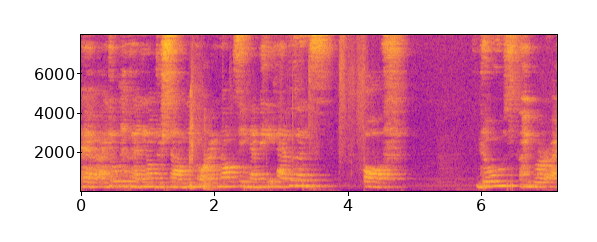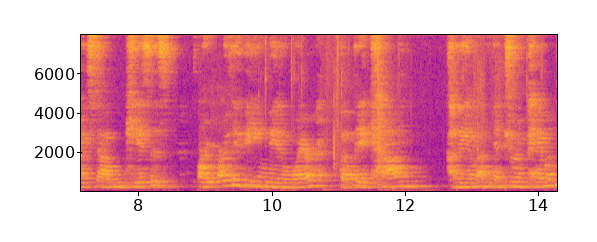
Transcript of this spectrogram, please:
uh, I don't have any understanding or I've not seen any evidence of those who are outstanding cases. Are, are they being made aware that they can claim an interim payment?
